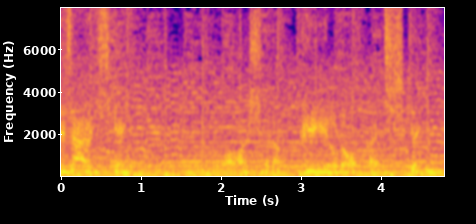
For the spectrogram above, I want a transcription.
His own skin. Oh, I should have peeled off that skin.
